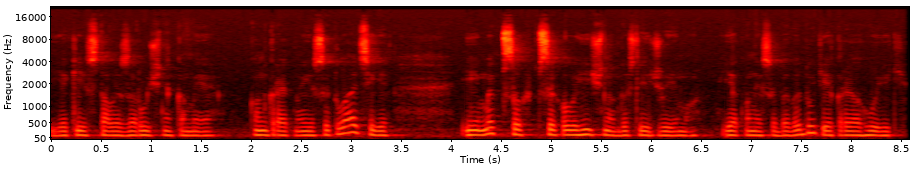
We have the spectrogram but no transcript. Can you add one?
які стали заручниками конкретної ситуації. І ми психологічно досліджуємо, як вони себе ведуть, як реагують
